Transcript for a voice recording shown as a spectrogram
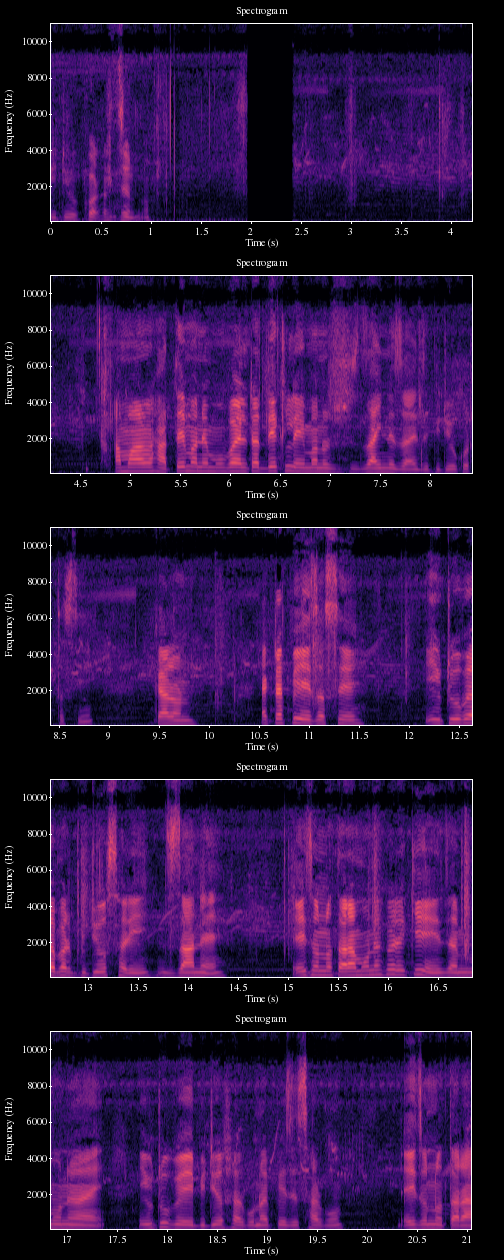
ভিডিও করার জন্য। আমার হাতে মানে মোবাইলটা দেখলেই মানুষ জাইনে যায় যে ভিডিও করতেছি। কারণ একটা পেজ আছে ইউটিউবে আবার ভিডিও ছাড়ি, জানে। এই জন্য তারা মনে করে কি যে আমি মনে হয় ইউটিউবে ভিডিও ছাড়বো না, পেজে ছাড়বো। এই জন্য তারা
